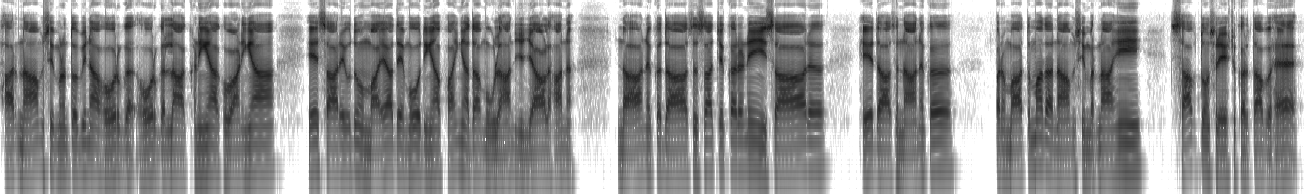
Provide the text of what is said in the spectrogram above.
ਹਰ ਨਾਮ ਸਿਮਰਨ ਤੋਂ ਬਿਨਾ ਹੋਰ ਗ- ਹੋਰ ਗੱਲਾਂ ਆਖਣੀਆਂ ਅਖਵਾਣੀਆਂ ਇਹ ਸਾਰੇ ਉਦੋਂ ਮਾਇਆ ਦੇ ਮੋਹ ਦੀਆਂ ਫਾਹੀਆਂ ਦਾ ਮੂਲ ਹਨ, ਜੰਜਾਲ ਹਨ। ਨਾਨਕ ਦਾਸ ਸੱਚ ਕਰਨੀ ਸਾਰ। ਹੇ ਦਾਸ ਨਾਨਕ, ਪਰਮਾਤਮਾ ਦਾ ਨਾਮ ਸਿਮਰਨਾ ਹੀ ਸਭ ਤੋਂ ਸ੍ਰੇਸ਼ਟ ਕਰਤੱਵ ਹੈ।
